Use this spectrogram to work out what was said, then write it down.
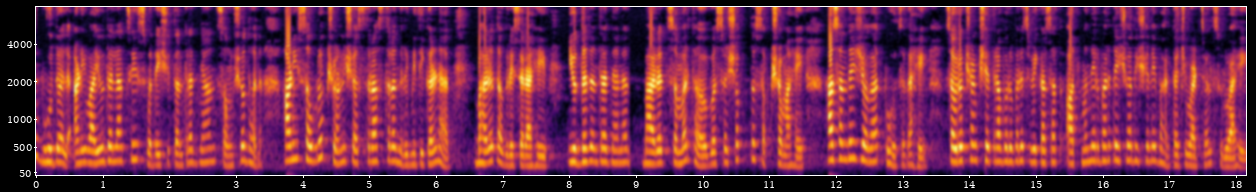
भूदल आणि वायुदलाचे स्वदेशी तंत्रज्ञान संशोधन आणि संरक्षण शस्त्रास्त्र निर्मिती करण्यात भारत अग्रेसर आहे. युद्ध तंत्रज्ञानात भारत समर्थ व सशक्त सक्षम आहे हा संदेश जगात पोहोचत आहे. संरक्षण क्षेत्राबरोबरच विकासात आत्मनिर्भरतेच्या दिशेने भारताची वाटचाल सुरू आहे.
